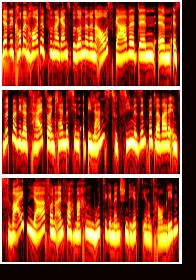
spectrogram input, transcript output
Ja, willkommen heute zu einer ganz besonderen Ausgabe, denn ähm, es wird mal wieder Zeit, so ein klein bisschen Bilanz zu ziehen. Wir sind mittlerweile im zweiten Jahr von Einfach machen, mutige Menschen, die jetzt ihren Traum leben.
